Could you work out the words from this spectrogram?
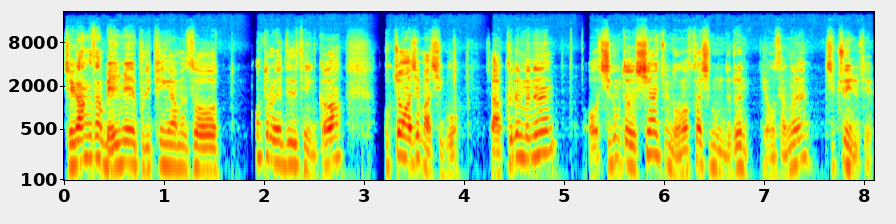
제가 항상 매일매일 브리핑하면서 컨트롤 해드릴 테니까 걱정하지 마시고 자 그러면은 어, 지금부터 시간이 좀 넉넉하신 분들은 영상을 집중해 주세요.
